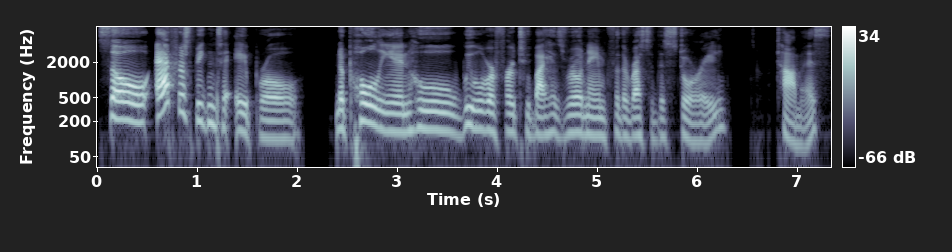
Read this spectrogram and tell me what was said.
So, after speaking to April, Napoleon, who we will refer to by his real name for the rest of the story, Thomas,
